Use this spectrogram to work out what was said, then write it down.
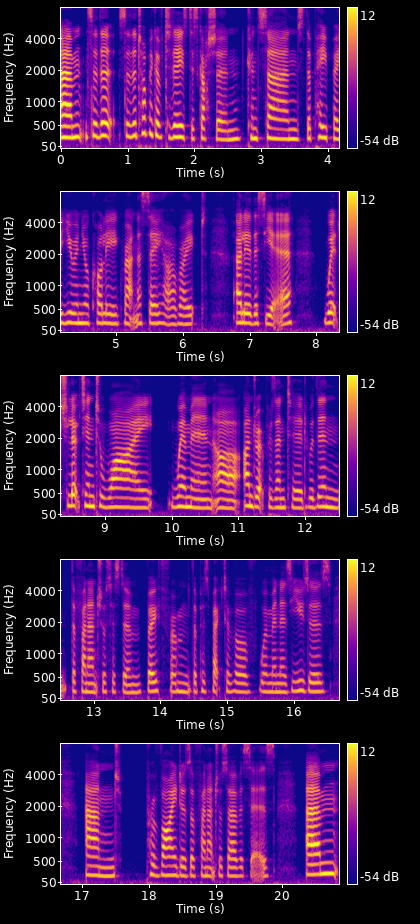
Um, so the so the topic of today's discussion concerns the paper you and your colleague Ratna Sahay wrote earlier this year, which looked into why women are underrepresented within the financial system, both from the perspective of women as users and providers of financial services. Um,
